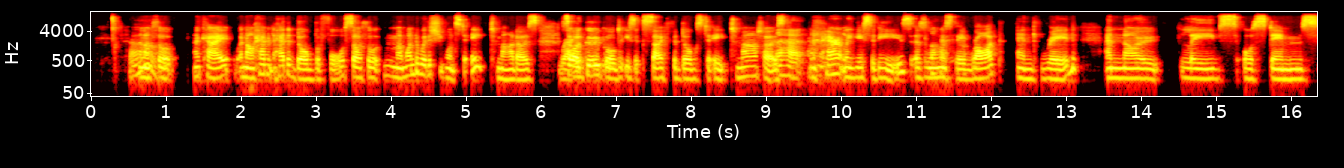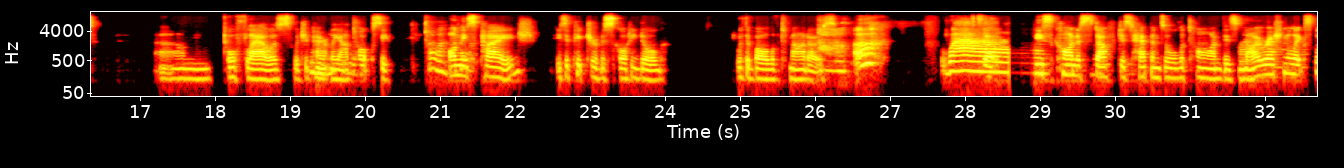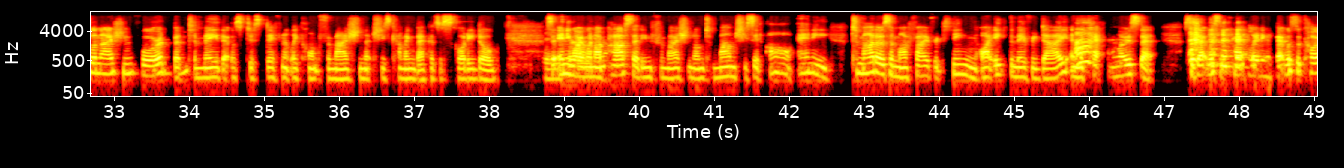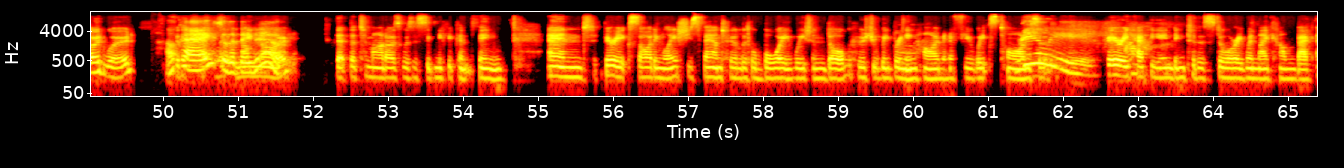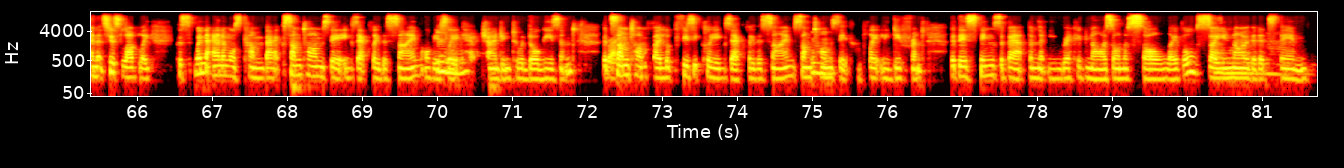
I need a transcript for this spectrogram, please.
Oh. And I oh. thought, okay. And I haven't had a dog before. So I thought, hmm, I wonder whether she wants to eat tomatoes. Right. So I Googled, is it safe for dogs to eat tomatoes? Uh-huh. And apparently, yes, it is, as long okay. as they're ripe and red and no leaves or stems um, or flowers, which mm-hmm. apparently mm-hmm. are toxic. Oh, wow. On this page is a picture of a Scotty dog with a bowl of tomatoes. oh, wow. This kind of stuff just happens all the time. There's no rational explanation for it, but to me, that was just definitely confirmation that she's coming back as a Scotty dog. So anyway, when I passed that information on to mum, she said, Oh, Annie, tomatoes are my favourite thing. I eat them every day. And the ah. cat knows that. So that was the cat letting that was the code word. Okay, so that they knew that the tomatoes was a significant thing. And very excitingly, she's found her little boy, Wheaten dog, who she'll be bringing home in a few weeks' time. Really? So very happy ending to the story when they come back. And it's just lovely because when the animals come back, sometimes they're exactly the same. Obviously, mm-hmm. a cat changing to a dog isn't, but right. sometimes they look physically exactly the same. Sometimes mm-hmm. they're completely different. But there's things about them that you recognize on a soul level. So oh, you know that it's them.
